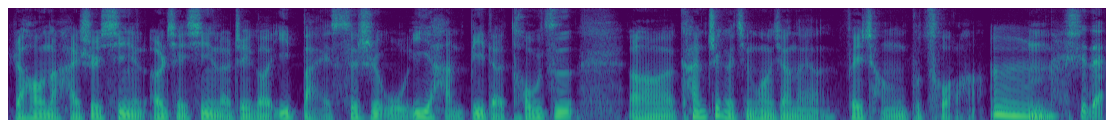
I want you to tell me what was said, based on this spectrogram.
然后呢，还是吸引，而且吸引了这个一百四十五亿韩币的投资，呃，看这个情况下呢，非常不错了哈。嗯，是的，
